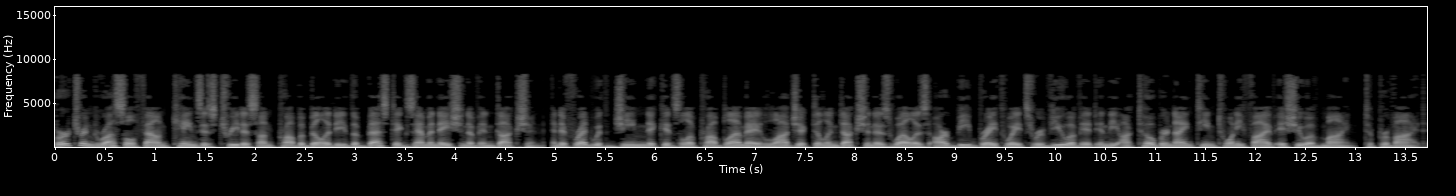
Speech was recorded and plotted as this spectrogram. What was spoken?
Bertrand Russell found Keynes's treatise on probability the best examination of induction, and if read with Jean Nicod's Le Problème logique de l'induction as well as R. B. Braithwaite's review of it in the October 1925 issue of Mind, to provide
